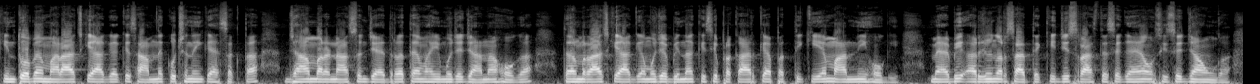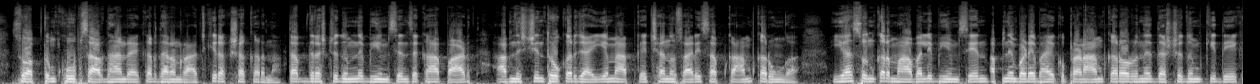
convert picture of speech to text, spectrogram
किंतु अब मैं महाराज के आगे के सामने कुछ नहीं कह सकता। जहाँ मरणासन जयद्रथ है, वहीं मुझे जाना होगा। धर्मराज के आगे मुझे बिना किसी प्रकार की आपत्ति किए माननी होगी। मैं भी अर्जुन और सात्यकी जिस रास्ते से गए हैं, उसी से जाऊँगा। सो अब तुम खूब सावधान रहकर धर्मराज की रक्षा करना। तब दृष्टिदुम ने भीमसेन से कहा, पार्थ, आप निश्चिंत होकर जाइए, मैं आपके इच्छा अनुसार ही सब काम करूँगा। यह सुनकर महाबली भीमसेन अपने बड़े भाई को प्रणाम कर और उन्हें दृष्टिदुम की देख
